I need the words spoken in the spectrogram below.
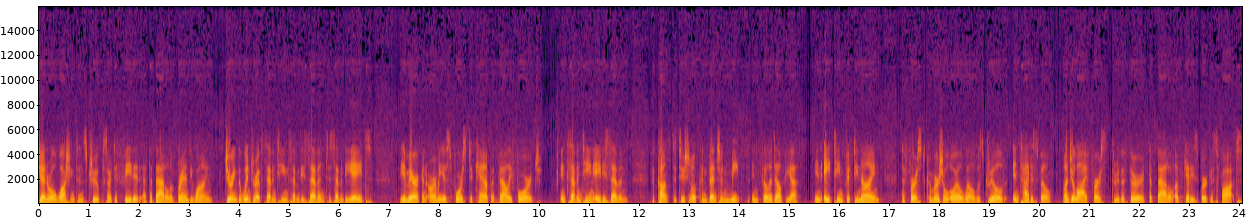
General Washington's troops are defeated at the Battle of Brandywine. During the winter of 1777 to 78, the American army is forced to camp at Valley Forge. In 1787, the Constitutional Convention meets in Philadelphia. In 1859, the first commercial oil well was drilled in Titusville. On July 1st through the 3rd, the Battle of Gettysburg is fought.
